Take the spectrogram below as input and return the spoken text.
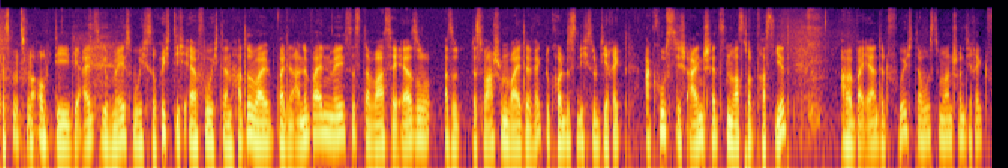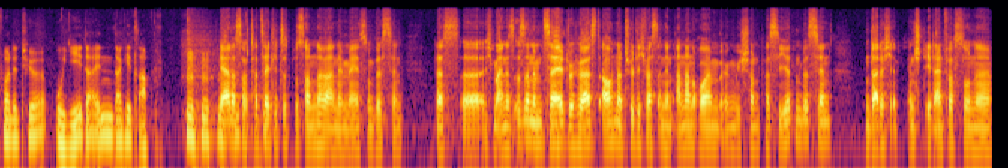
Das war auch die, die einzige Maze, wo ich so richtig Ehrfurcht dann hatte, weil bei den anderen beiden Mazes, da war es ja eher so, also das war schon weiter weg, du konntest nicht so direkt akustisch einschätzen, was dort passiert. Aber bei Erntet Furcht, da wusste man schon direkt vor der Tür, oh je, da innen, da geht's ab. Ja, das ist auch tatsächlich das Besondere an dem Maze so ein bisschen. Dass, äh, ich meine, es ist in einem Zelt, du hörst auch natürlich, was in den anderen Räumen irgendwie schon passiert ein bisschen. Und dadurch entsteht einfach so eine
